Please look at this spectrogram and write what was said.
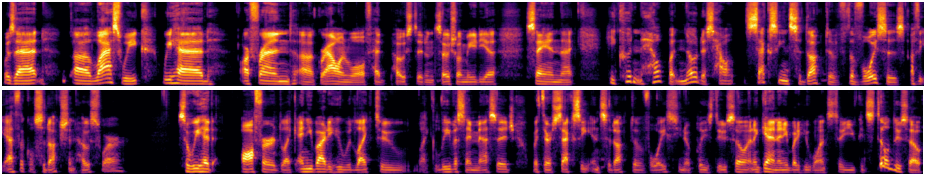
was that uh, last week we had our friend uh, Wolf had posted on social media saying that he couldn't help but notice how sexy and seductive the voices of the ethical seduction hosts were. So we had offered like anybody who would like to like leave us a message with their sexy and seductive voice you know please do so. And again anybody who wants to you can still do so.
